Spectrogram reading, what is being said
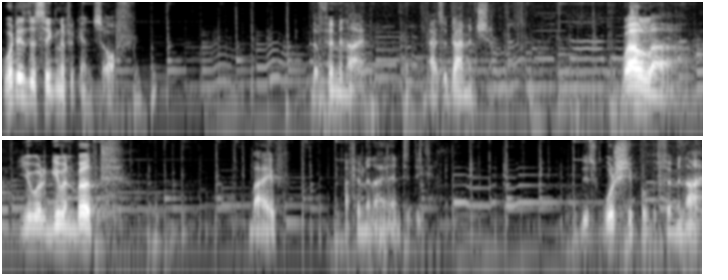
What is the significance of the feminine as a dimension? Well, uh, you were given birth by a feminine entity this worship of the feminine.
